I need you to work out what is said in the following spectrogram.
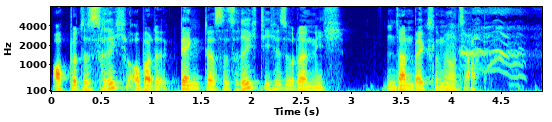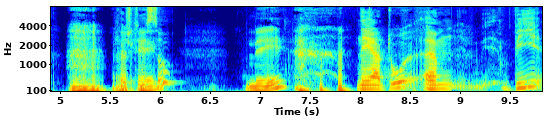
ob er das richtig, ob er denkt, dass es richtig ist oder nicht. Und dann wechseln wir uns ab. Verstehst du? Nee. Naja, du, ähm, wie,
